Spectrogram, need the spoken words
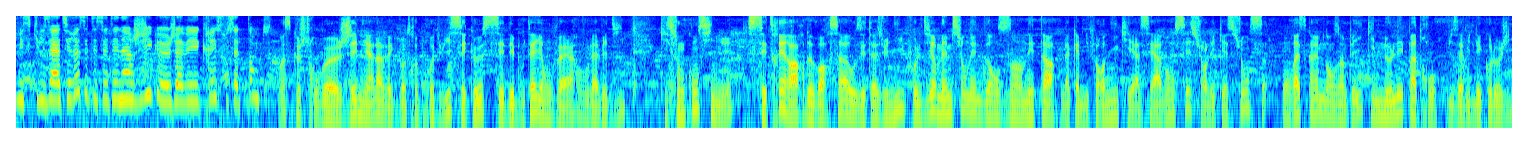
Mais ce qui les a attirés, c'était cette énergie que j'avais créée sous cette tente. Moi, ce que je trouve euh, génial avec votre produit, c'est que c'est des bouteilles en verre, vous l'avez dit, qui sont consignées. C'est très rare de voir ça aux États-Unis, il faut le dire, même si on est dans un État, la Californie, qui est assez avancé sur les questions, on reste quand même dans un pays qui ne l'est pas trop vis-à-vis de l'écologie.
